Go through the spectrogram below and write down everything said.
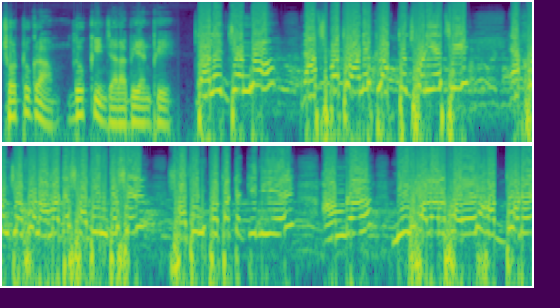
চট্টগ্রাম দক্ষিণ জেলা বিএনপি। দলের জন্য রাজপথে অনেক রক্ত ঝরিয়েছি। এখন যখন আমাদের স্বাধীন দেশের স্বাধীন পতাকাকে নিয়ে আমরা মীর হেলাল ভাইয়ের হাত ধরে,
